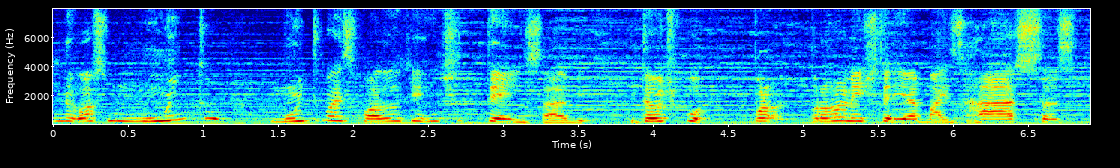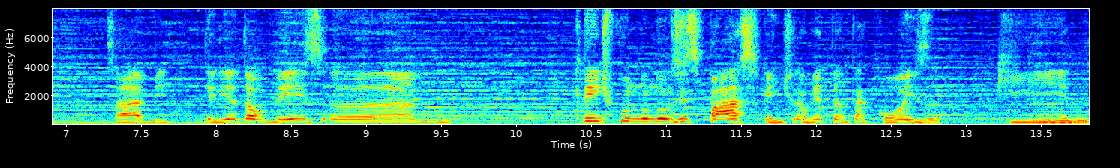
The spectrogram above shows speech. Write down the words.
um negócio muito, muito mais foda do que a gente tem, sabe? Então, tipo, pro, provavelmente teria mais raças, sabe? Teria talvez. Um, que tem tipo nos espaços, que a gente não vê tanta coisa. Que. Uhum.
